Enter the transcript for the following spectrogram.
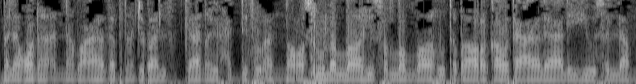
بلغنا أن معاذ بن جبل كان يحدث أن رسول الله صلى الله تبارك وتعالى عليه وسلم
